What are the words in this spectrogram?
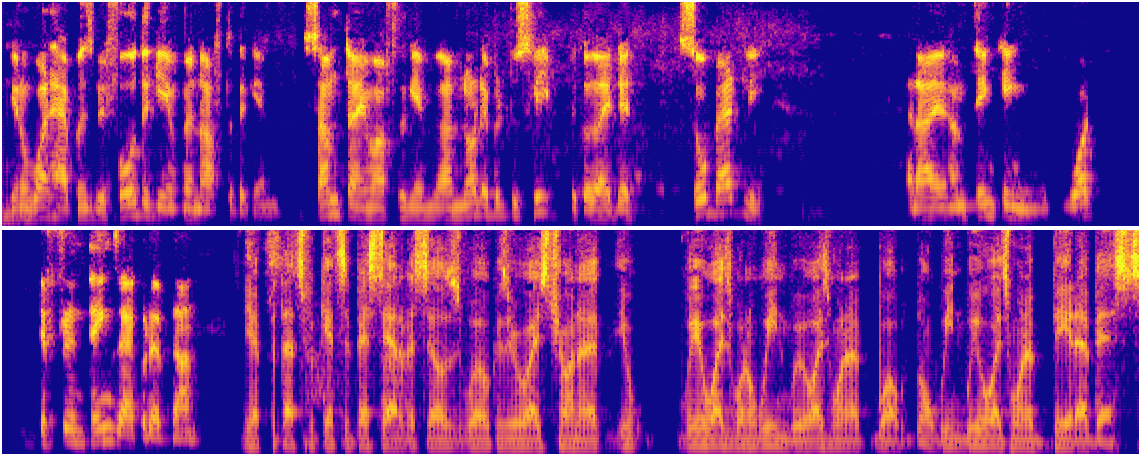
you know hmm. what happens before the game and after the game sometime after the game i'm not able to sleep because i did so badly and i am thinking what different things i could have done yeah, but that's what gets the best out of ourselves as well because we're always trying to, we always want to win. We always want to, well, not win, we always want to be at our best.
